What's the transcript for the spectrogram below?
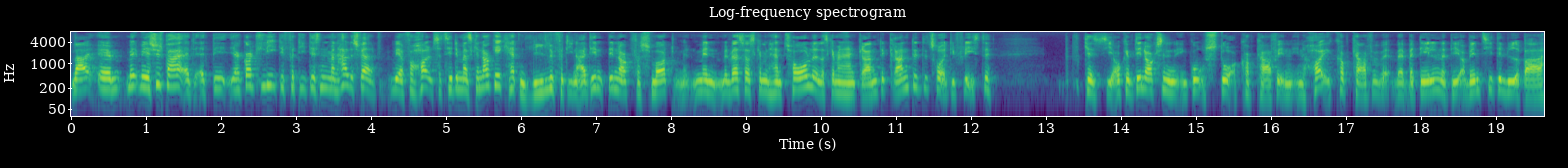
Nej, øh, men, men jeg synes bare, at, at det, jeg kan godt lide det, fordi det er sådan, man har lidt svært ved at forholde sig til det. Man skal nok ikke have den lille, fordi nej, det, det er nok for småt. Men, men, men hvad så, skal man have en tårle, eller skal man have en grande? Grande, det tror jeg, de fleste kan sige, okay, det er nok sådan en, en god stor kop kaffe, en, en høj kop kaffe, hvad, hvad, hvad delen af det, og venti, det lyder bare,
